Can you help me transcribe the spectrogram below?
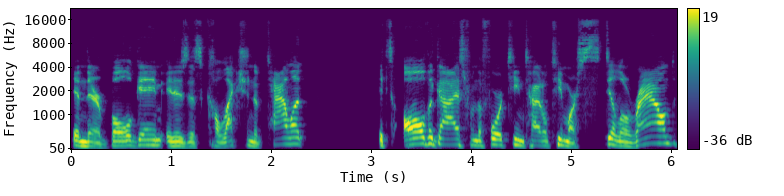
in their bowl game. It is this collection of talent. It's all the guys from the 14 title team are still around.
